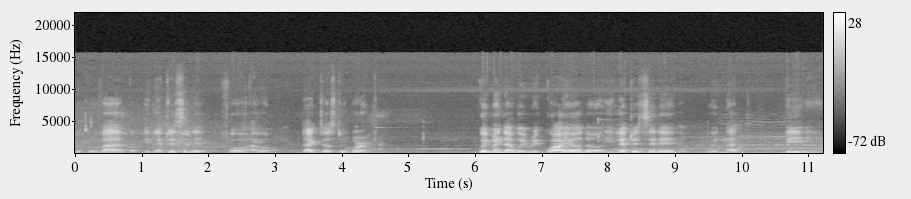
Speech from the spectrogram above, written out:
to provide electricity for our doctors to work. equipment that will require the electricity will not be in,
